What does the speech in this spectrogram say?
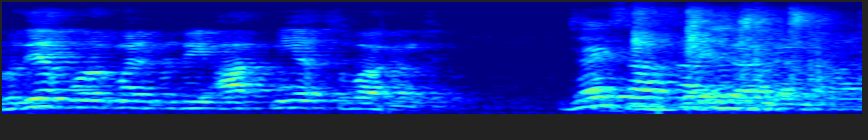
హృదయపూర్వకమైనటువంటి ఆత్మీయ శుభాకాంక్షలు. జై సహస్రార్జున్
